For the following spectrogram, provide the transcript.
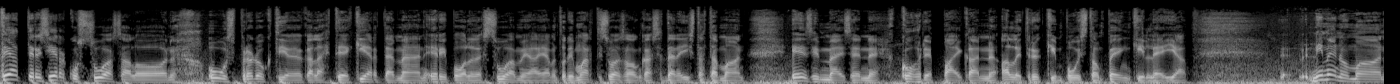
Teatteri Sirkus Suosalo on uusi produktio, joka lähtee kiertämään eri puolille Suomea. Ja mä tulin Martti Suosalon kanssa tänne istahtamaan ensimmäisen kohdepaikan Alli Trykkin puiston penkille. Ja Nimenomaan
